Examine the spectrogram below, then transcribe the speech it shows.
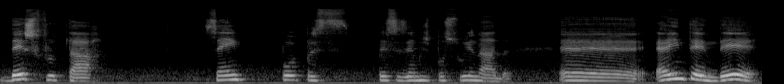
desfrutar sem precisemos possuir nada. É, é entender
